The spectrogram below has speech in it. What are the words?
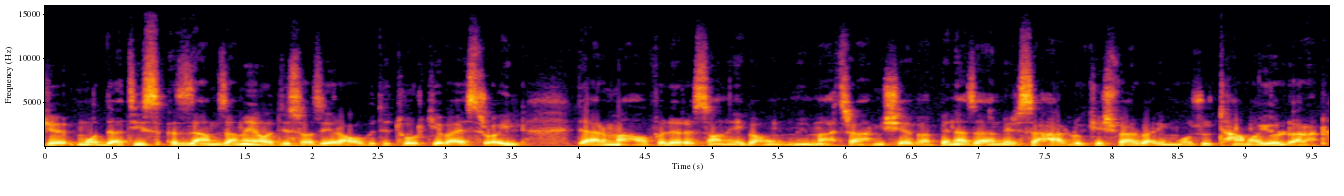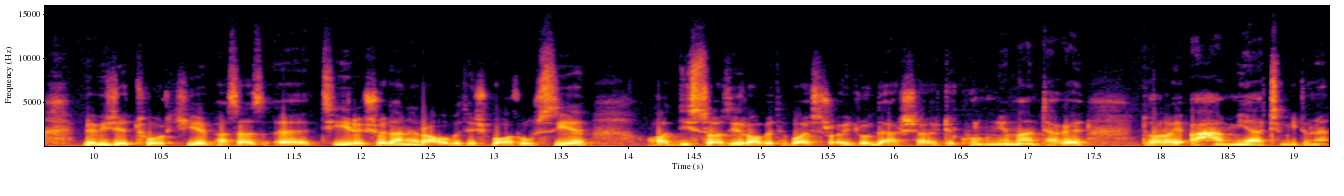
که مدتی زمزمه عادی سازی روابط ترکیه و اسرائیل در محافل رسانه‌ای و عمومی مطرح میشه و به نظر می‌رسه هر دو کشور بر این موضوع تمایل دارن. به ویژه ترکیه پس از تیره شدن روابطش با روسیه عادی سازی رابطه با اسرائیل رو در شرایط کنونی منطقه دارای اهمیت می‌دونه.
